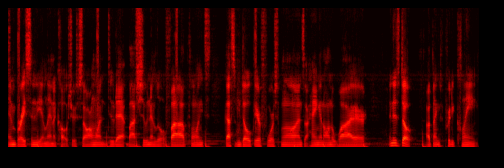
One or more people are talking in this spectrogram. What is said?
embracing the Atlanta culture. So I want to do that by shooting a little five points. Got some dope Air Force Ones are hanging on the wire. And it's dope. I think it's pretty clean.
